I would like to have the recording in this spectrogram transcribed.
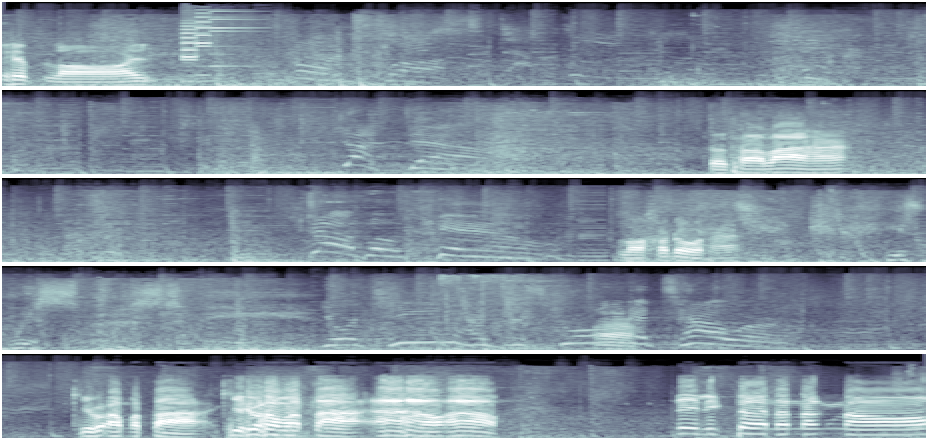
เรียบร้อย เจอทาร่าฮะ รอเขาโดดฮะ Your team has destroyed Ah. a tower. คิดว่าอมตะคิดว่าอมตะอ้าวอ้าวนี่ลิกเตอร์นั้นน้อง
